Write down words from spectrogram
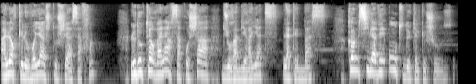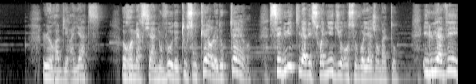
Alors que le voyage touchait à sa fin, le docteur Valar s'approcha du rabbi Rayatz, la tête basse, comme s'il avait honte de quelque chose. Le rabbi Rayatz remercia à nouveau de tout son cœur le docteur. C'est lui qui l'avait soigné durant ce voyage en bateau. Il lui avait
